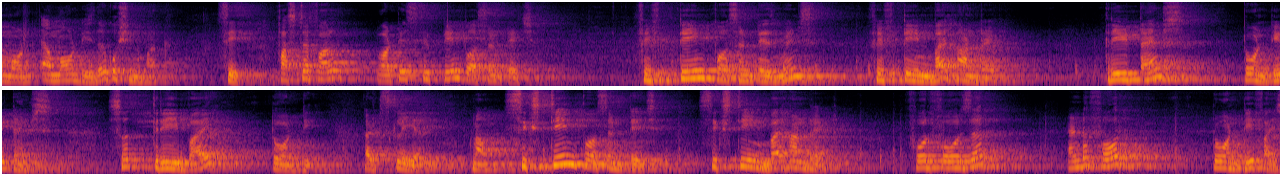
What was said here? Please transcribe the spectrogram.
amount. Amount is the question mark. See first of all what is 15 percentage? 15 percentage means 15 by 100 3 times 20 times. So 3 by 20 that's clear. Now 16 percentage. 16 by 100 4 fours are and 4 25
